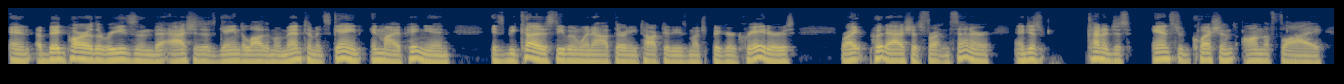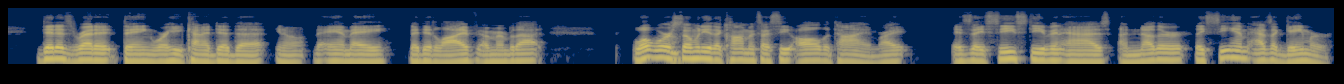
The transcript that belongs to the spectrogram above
And a big part of the reason that Ashes has gained a lot of the momentum it's gained, in my opinion, is because Steven went out there and he talked to these much bigger creators, right? Put Ashes front and center and just kind of just answered questions on the fly. Did his Reddit thing where he kind of did the, you know, the AMA they did live. I remember that. What were mm-hmm. so many of the comments I see all the time, right? Is they see Steven as another, they see him as a gamer.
